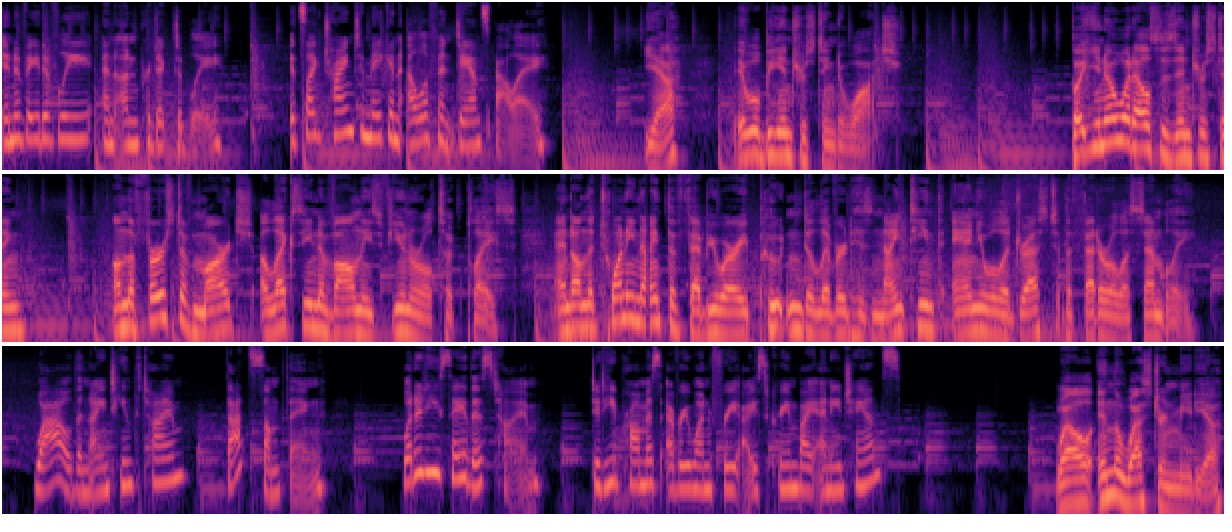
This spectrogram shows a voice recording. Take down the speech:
innovatively, and unpredictably. It's like trying to make an elephant dance ballet. Yeah, it will be interesting to watch. But you know what else is interesting? On the 1st of March, Alexei Navalny's funeral took place, and on the 29th of February, Putin delivered his 19th annual address to the Federal Assembly. Wow, the 19th time? That's something. What did he say this time? Did he promise everyone free ice cream by any chance? Well, in the Western media,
